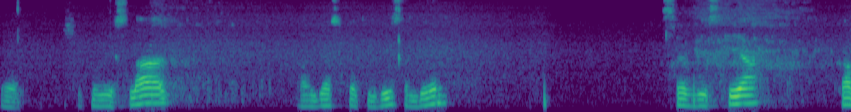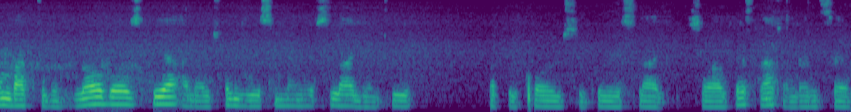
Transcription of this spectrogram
So Sucuri slug, I'll just copy this again, save this here, come back to the globals here, and I'll change this menu slug into what we call Sucuri slug. So I'll paste that and then save.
